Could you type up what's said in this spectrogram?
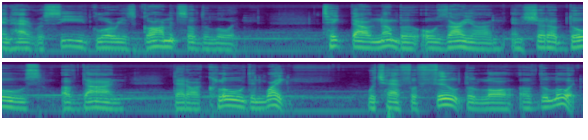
and have received glorious garments of the Lord. Take thou number, O Zion, and shut up those of Dan that are clothed in white which have fulfilled the law of the Lord.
